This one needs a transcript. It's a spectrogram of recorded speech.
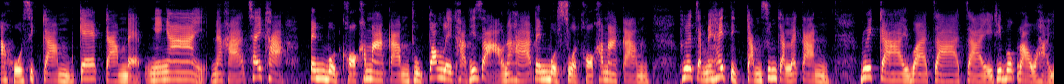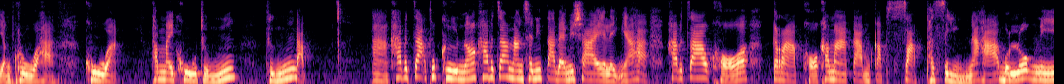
อโหสิกรรม แก้กรรมแบบง่าย ๆนะคะ ใช่ค่ะ เป็นบทขอขมากรรม ถูกต้องเลยค่ะพี่สาวนะคะ เป็นบทสวดขอขมากรรม เพื่อจะไม่ให้ติดกรรมซึ่งกันและกัน ด้วยกายวาจาใจที่พวกเราค่ะอย่างครูค่ะ ครูอะทำไมครูถึงถึงแบบ ข้าพเจ้าทุกคืนเนาะข้าพเจ้านางชนิตาแดงวิชัยอะไรอย่างเงี้ยค่ะข้าพเจ้าขอกราบขอขมากรรมกับสรรพสิ่งนะคะ บนโลกนี้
